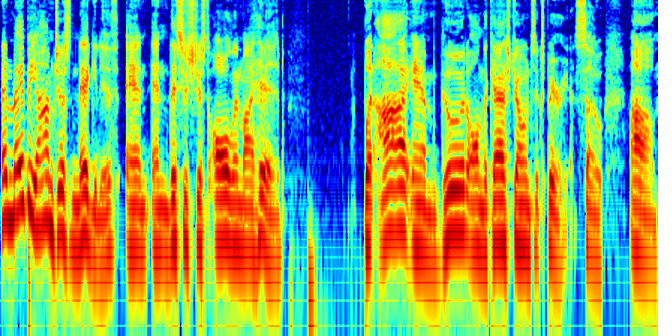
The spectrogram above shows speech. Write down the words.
And maybe I'm just negative and and this is just all in my head. But I am good on the Cash Jones experience. So um,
